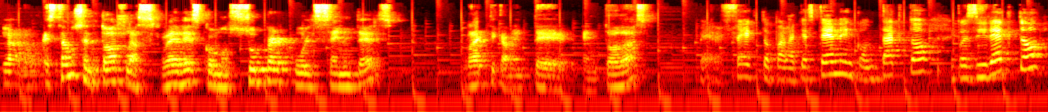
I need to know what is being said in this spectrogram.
Claro, estamos en todas las redes como Super Cool Centers, prácticamente en todas. Perfecto, para que estén en contacto pues directo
